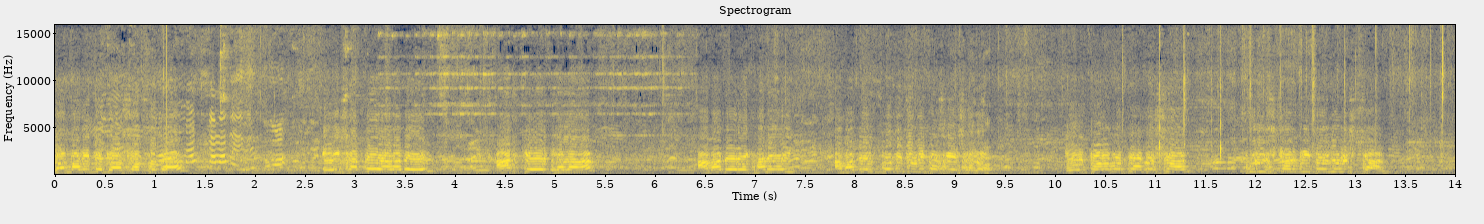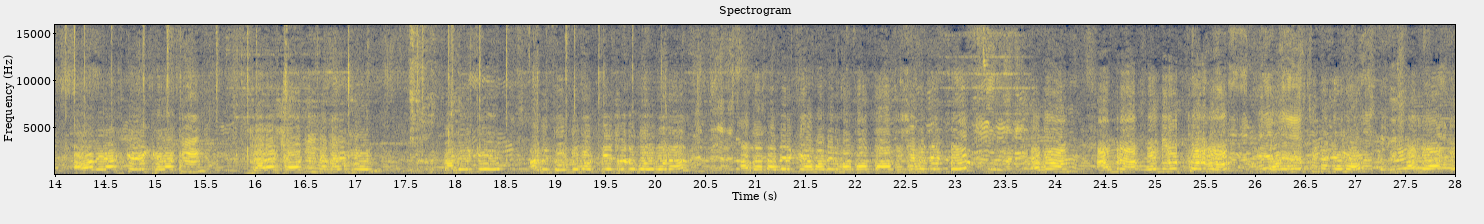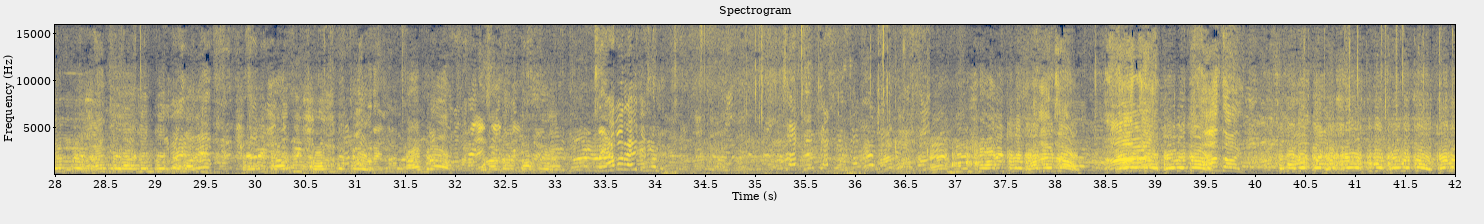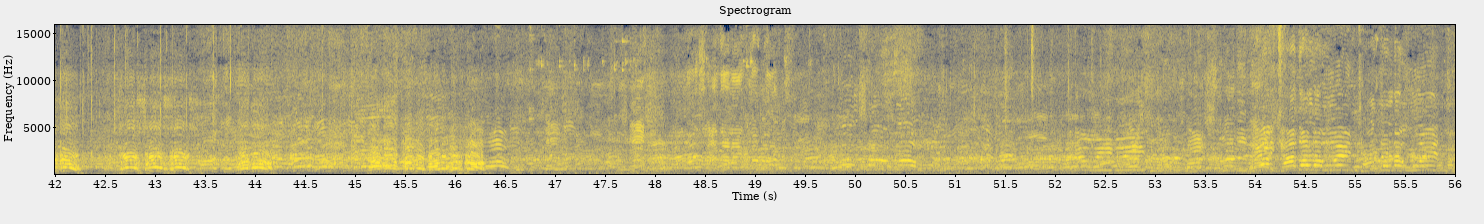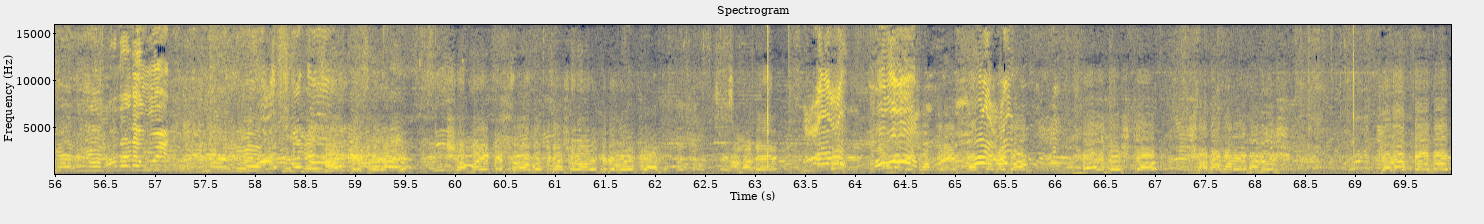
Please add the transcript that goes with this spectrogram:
সম্মানিত দর্শক শ্রোতা, এই সাথে আমাদের আজকের খেলা আমাদের এখানেই, আমাদের প্রতিযোগিতা শেষ হলো। এর পরবর্তী আকর্ষণ পুরস্কার বিতরণ অনুষ্ঠান। আমাদের আজকের এই খেলাটি যারা সহযোগিতা করেছেন, তাদেরকে আমি ধন্যবাদ দিয়ে ছোট করব না। আমরা তাদেরকে আমাদের মাথা তাজ হিসেবে দেখব এবং আমরা অনুরোধ করব, পরবর্তীতে যেন আমরা সুন্দর আয়োজন করতে পারি। ¡Sandra! ¡Una vez! সম্মানিত সভাপতিরা আলোচিত হয়েছেন আমাদের আমাদের সকলের শ্রদ্ধা এবং সাদা মনের মানুষ জনাব মোহাম্মদ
